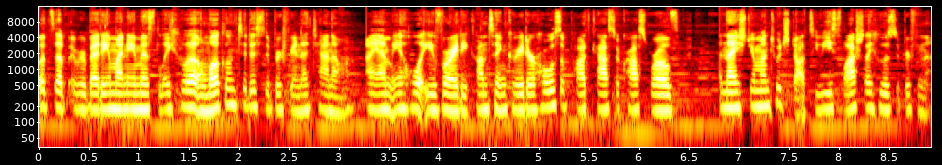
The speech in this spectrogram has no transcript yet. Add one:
What's up, everybody? My name is Lehua, and welcome to the Superfina channel. I am a Hawaii variety content creator, host of podcasts across worlds, and I stream on twitch.tv slash Superfina.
